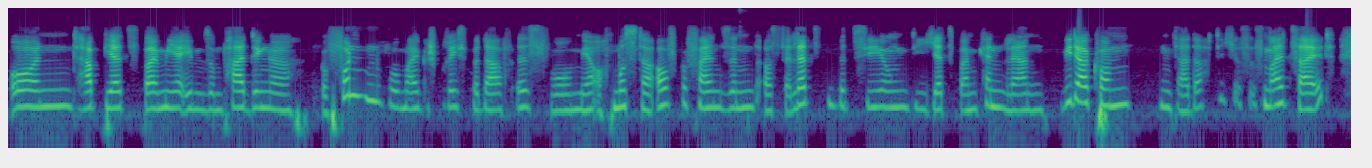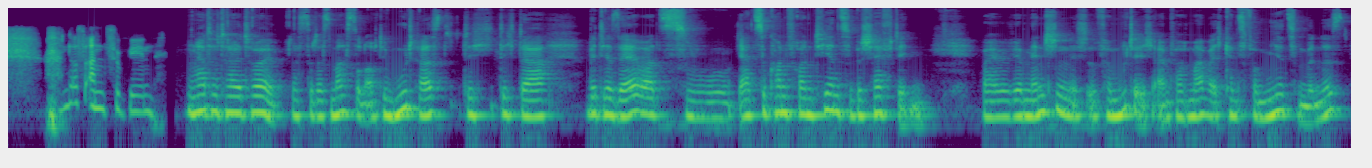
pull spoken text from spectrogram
und habe jetzt bei mir eben so ein paar Dinge gefunden, wo mal Gesprächsbedarf ist, wo mir auch Muster aufgefallen sind aus der letzten Beziehung, die jetzt beim Kennenlernen wiederkommen. Und da dachte ich, es ist mal Zeit, das anzugehen. Ja, total toll, dass du das machst und auch den Mut hast, dich, dich da mit dir selber zu, ja, zu konfrontieren, zu beschäftigen. Weil wir Menschen, ich, vermute ich einfach mal, weil ich kenne es von mir zumindest,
